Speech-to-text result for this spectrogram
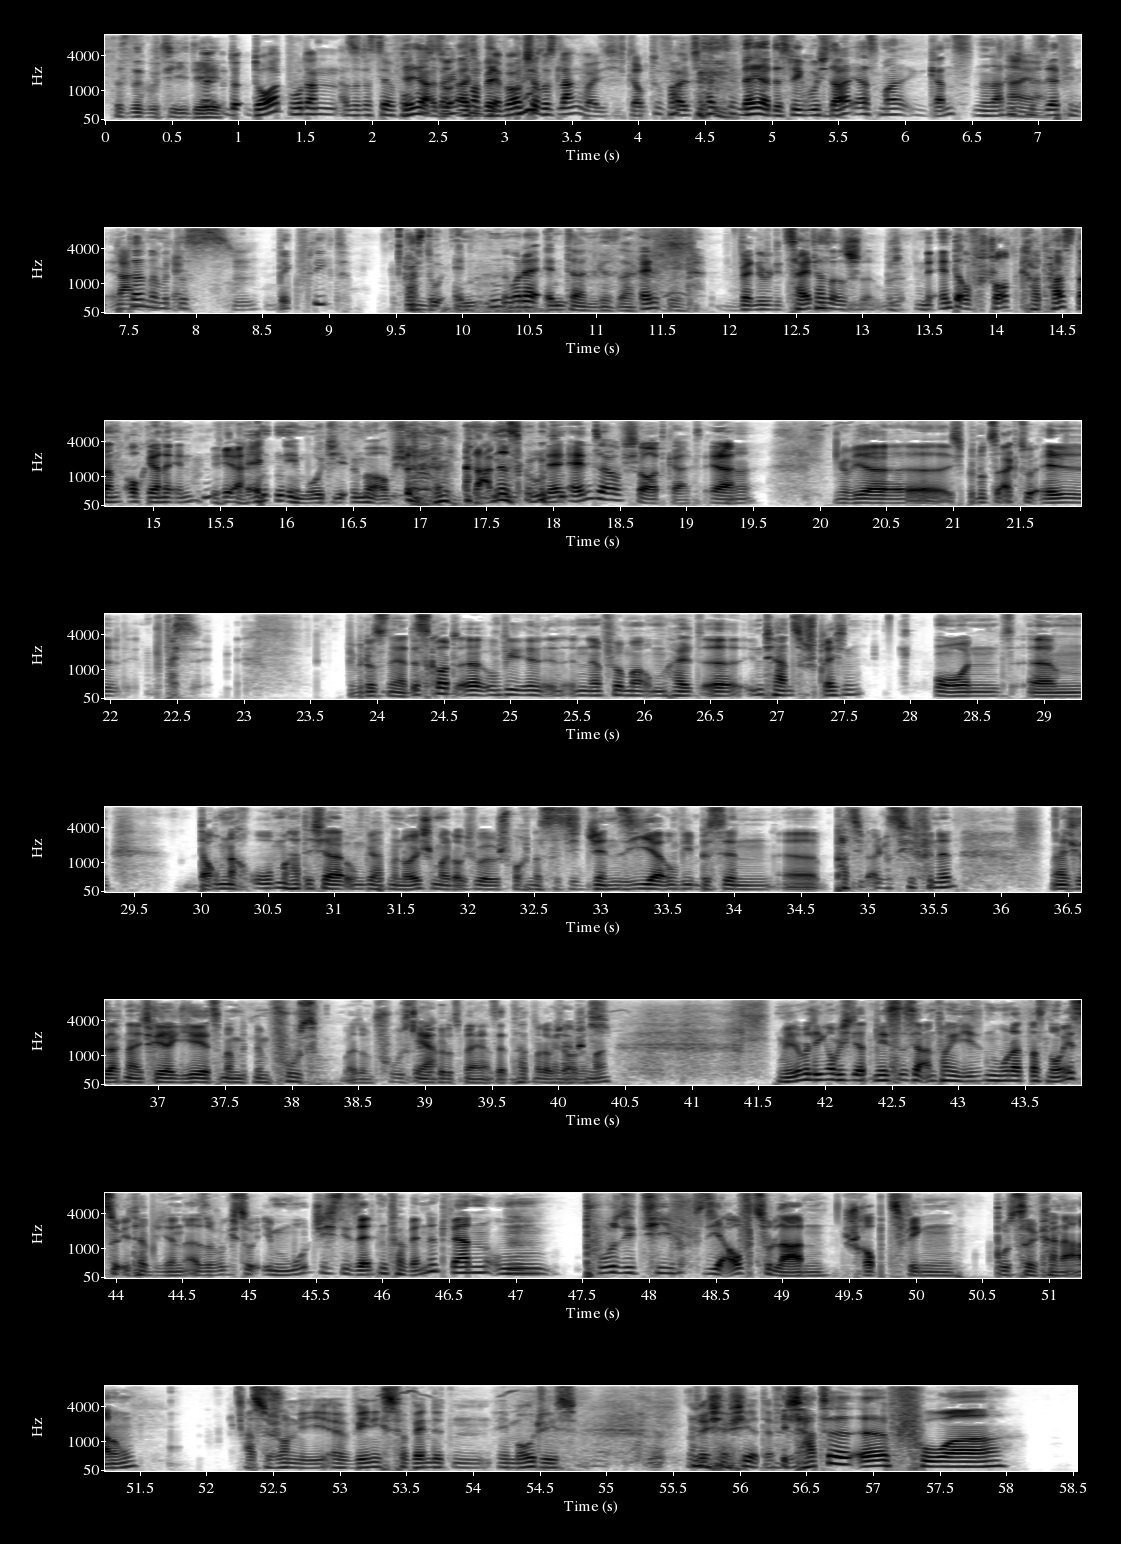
das ist eine gute Äh, Idee. d- dort, wo dann, also dass der Fokus Ja, ja, also- also kommt, der Workshop ist langweilig. Ich glaube, du falsch heißt Naja, deswegen, wo ich da erstmal ganz eine Nachricht Ah, mit ja. sehr vielen Dann, Entern, damit okay. das Hm. wegfliegt. Hast du Enten oder Entern gesagt? Enten. Wenn du die Zeit hast, also eine Ente auf Shortcut hast, dann auch gerne Enten. Ja. Enten-Emoji immer auf Shortcut. Dann ist gut. Eine Ente auf Shortcut, ja. Ja. Wir, äh, ich benutze aktuell, weiß, wir benutzen ja Discord äh, irgendwie in, in der Firma, um halt äh, intern zu sprechen. Und ähm, Daumen nach oben hatte ich ja irgendwie, hat man neulich schon mal, glaube ich, darüber gesprochen, dass das die Gen Z ja irgendwie ein bisschen äh, passiv-aggressiv findet. Dann habe ich gesagt, na, ich reagiere jetzt immer mit einem Fuß, weil so ein Fuß, Ja. den benutzt man ja ganz selten, hatten wir, glaube ich, auch schon mal. Und wir überlegen, ob ich jetzt nächstes Jahr anfange, jeden Monat was Neues zu etablieren. Also wirklich so Emojis, die selten verwendet werden, um Hm. positiv sie aufzuladen. Schraubzwingen, Busse, keine Ahnung. Hast du schon die äh, wenigst verwendeten Emojis recherchiert dafür? Ich hatte äh, vor,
